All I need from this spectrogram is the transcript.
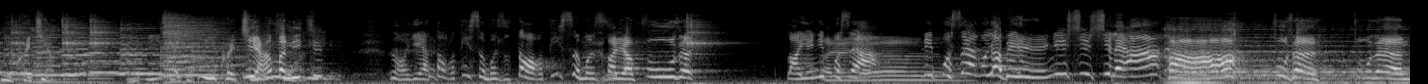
你快讲，你快讲，嘛，你这。老爷，到底什么事？到底什么事？哎呀，夫人，老爷你不是啊？你不是，我要被儿女许起来啊！好，夫人，夫人，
